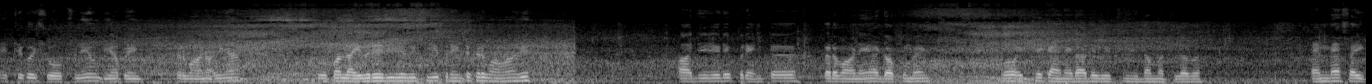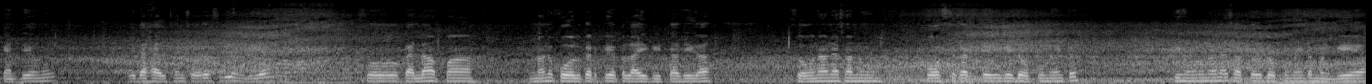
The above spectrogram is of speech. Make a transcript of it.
ਇੱਥੇ ਕੋਈ ਸ਼ੋਪਸ ਨਹੀਂ ਹੁੰਦੀਆਂ ਪ੍ਰਿੰਟ ਕਰਵਾਉਣ ਵਾਲੀਆਂ। ਸੋ ਆਪਾਂ ਲਾਇਬ੍ਰੇਰੀ ਦੇ ਵਿੱਚ ਹੀ ਪ੍ਰਿੰਟ ਕਰਵਾਵਾਂਗੇ। ਅੱਜ ਜਿਹੜੇ ਪ੍ਰਿੰਟ ਕਰਵਾਣੇ ਆ ਡਾਕੂਮੈਂਟ ਉਹ ਇੱਥੇ ਕੈਨੇਡਾ ਦੇ ਵਿੱਚ ਜਿੱਦਾਂ ਮਤਲਬ ਐਮਐਸਆਈ ਕਹਿੰਦੇ ਉਹਨੂੰ, ਇਹਦਾ ਹੈਲਥ ਇੰਸ਼ੋਰੈਂਸ ਵੀ ਹੁੰਦੀ ਹੈ। ਸੋ ਪਹਿਲਾਂ ਆਪਾਂ ਉਹਨਾਂ ਨੂੰ ਕਾਲ ਕਰਕੇ ਅਪਲਾਈ ਕੀਤਾ ਸੀਗਾ। ਸੋ ਉਹਨਾਂ ਨੇ ਸਾਨੂੰ ਪੋਸਟ ਕਰਤੇ ਸੀਗੇ ਡਾਕੂਮੈਂਟ ਕਿ ਹੁਣ ਉਹਨਾਂ ਨੇ ਸਾਡੇ ਤੋਂ ਡਾਕੂਮੈਂਟ ਮੰਗੇ ਆ।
